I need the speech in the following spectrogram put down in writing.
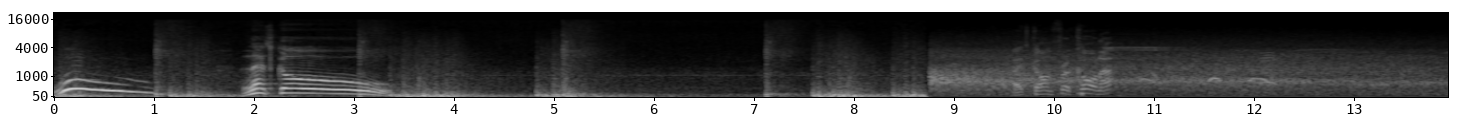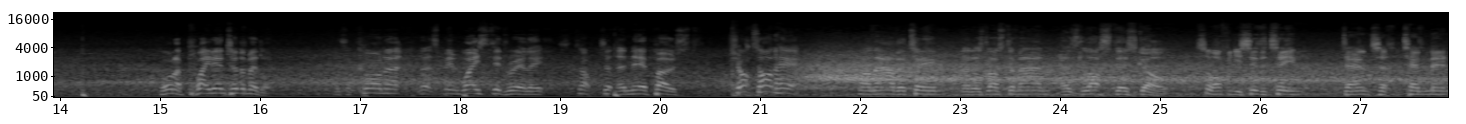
Woo! Let's go! It's gone for a corner. Corner played into the middle. It's a corner that's been wasted, really. Stopped at the near post. Shots on here. Well, now the team that has lost a man has lost this goal. So often you see the team down to 10 men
